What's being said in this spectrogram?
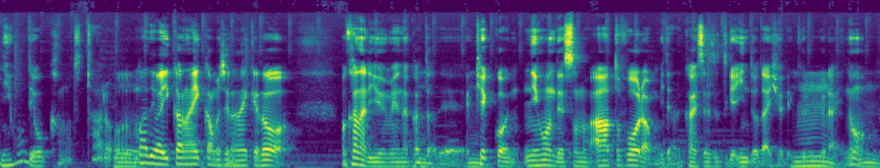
日本で岡本太郎まではいかないかもしれないけど、まあ、かなり有名な方で、結構日本でそのアートフォーラムみたいなの開催するときはインド代表で来るぐらいの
